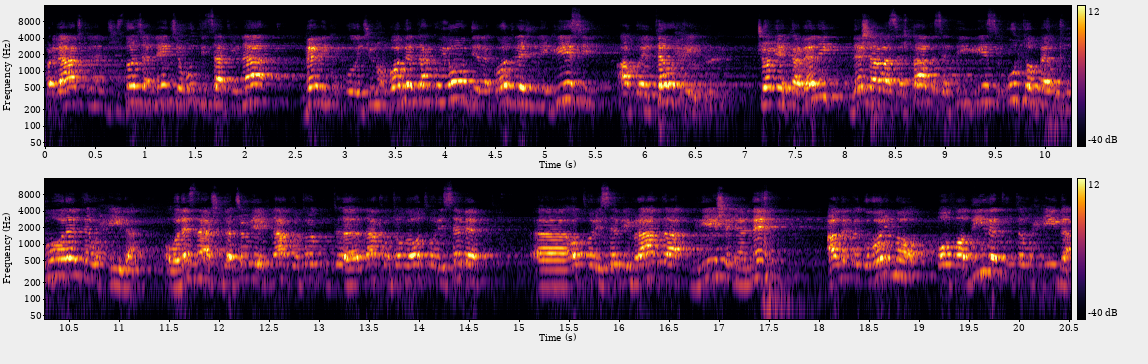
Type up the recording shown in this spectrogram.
prljavština nečistoća neće uticati na veliku količinu vode, tako i ovdje, dakle, određeni grijesi, ako je teuhid čovjeka velik, dešava se šta da se ti grijesi utope u more teuhida. Ovo ne znači da čovjek nakon, to, e, nakon toga otvori sebe, uh, otvori sebi vrata griješenja, ne. Ali dakle, govorimo o fadiletu teuhida,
